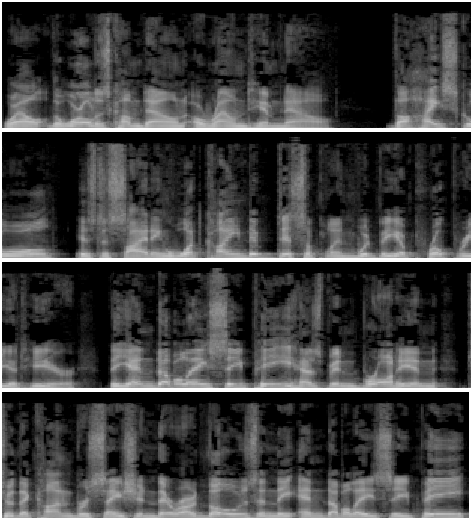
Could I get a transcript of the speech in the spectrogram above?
Well, the world has come down around him now. The high school is deciding what kind of discipline would be appropriate here. The NAACP has been brought in to the conversation. There are those in the NAACP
